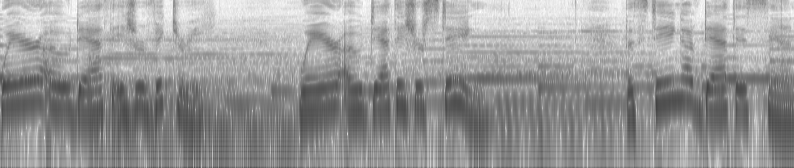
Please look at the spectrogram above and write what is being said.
Where, O death, is your victory? Where, O death, is your sting? The sting of death is sin,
